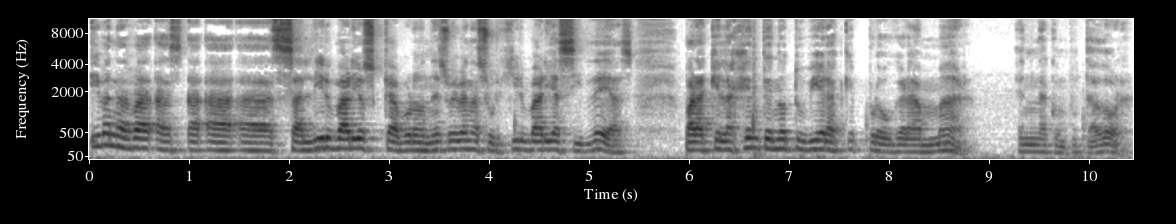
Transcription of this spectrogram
iban a, a, salir varios cabrones o iban a surgir varias ideas para que la gente no tuviera que programar en una computadora.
